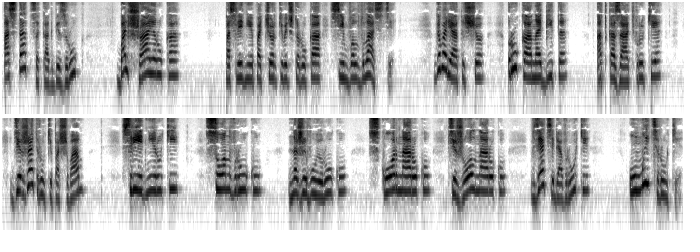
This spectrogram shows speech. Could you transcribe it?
«остаться как без рук», «большая рука». Последнее подчеркивает, что рука — символ власти. Говорят еще «рука набита», «отказать в руке», «держать руки по швам», «средние руки», «сон в руку», «на живую руку», «скор на руку», «тяжел на руку», «взять себя в руки», Умыть руки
